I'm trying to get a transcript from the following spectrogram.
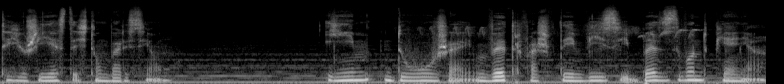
ty już jesteś tą wersją. Im dłużej wytrwasz w tej wizji bez zwątpienia,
